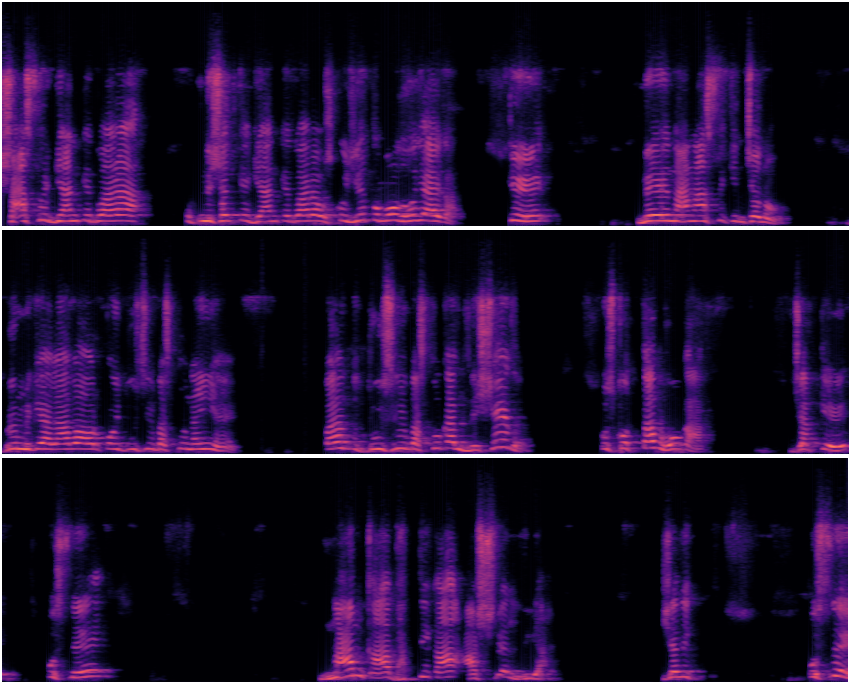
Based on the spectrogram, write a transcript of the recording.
शास्त्र ज्ञान के द्वारा, उपनिषद के ज्ञान के द्वारा उसको ये तो बोध हो जाएगा कि मे नानास्ति किंचनो, ब्रह्म के अलावा और कोई दूसरी वस्तु नहीं है। परंतु दूसरी वस्तु का निषेध उसको तब होगा जबकि उसने नाम का, भक्ति का आश्रय लिया। यदि उसने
